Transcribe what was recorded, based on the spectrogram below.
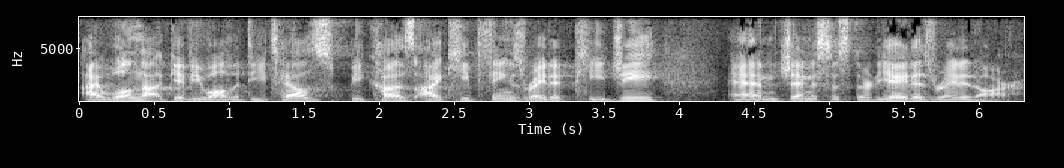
I will not give you all the details because I keep things rated PG, and Genesis 38 is rated R.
